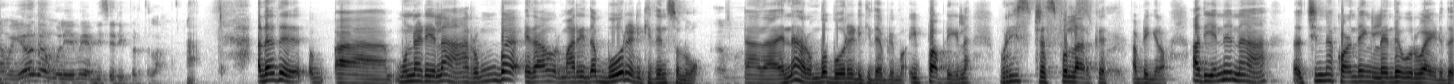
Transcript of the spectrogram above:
நம்ம யோகா மூலியமே எப்படி சரிப்படுத்தலாம்? அதாவது முன்னாடியெல்லாம் ரொம்ப ஏதாவது ஒரு மாதிரி இருந்தால் போர் அடிக்குதுன்னு சொல்லுவோம். அதான் என்ன ரொம்ப போர் அடிக்குது அப்படிமோ இப்போ அப்படி இல்லை. ஒரே ஸ்ட்ரெஸ்ஃபுல்லாக இருக்குது அப்படிங்கிறோம். அது என்னென்னா சின்ன குழந்தைங்கள்லேருந்தே உருவாயிடுது.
